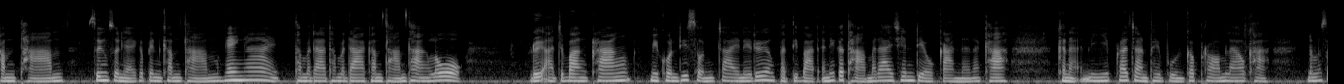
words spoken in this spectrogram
คำถาม ซึ่งส่วนใหญ่ก็เป็นคำถามง่าย ๆ ธรรมดาธรรมดาคำถามทางโลก หรืออาจจะบางครั้งมีคนที่สนใจในเรื่องปฏิบัติ อันนี้ก็ถามมาได้เช่นเดียวกันนะคะ ขณะนี้พระอาจารย์ไพบุญก็พร้อมแล้วค่ะนมัส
